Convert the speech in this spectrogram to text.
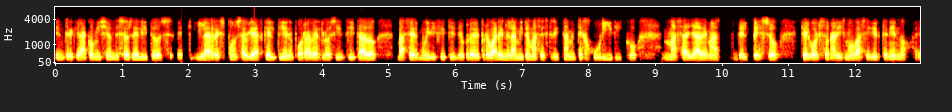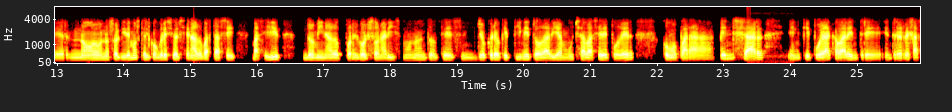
entre que la comisión de esos delitos eh, y la responsabilidad que él tiene por haberlos incitado va a ser muy difícil, yo creo, de probar en el ámbito más estrictamente jurídico, más allá además del peso que el bolsonarismo va a seguir teniendo. Eh, no nos olvidemos que el Congreso y el Senado va a estarse, va a seguir dominado por el bolsonarismo. Entonces, yo creo que tiene todavía mucha base de poder como para pensar en que pueda acabar entre, entre rejas.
